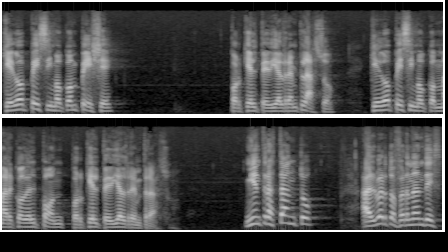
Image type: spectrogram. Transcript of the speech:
Quedó pésimo con Pelle, porque él pedía el reemplazo. Quedó pésimo con Marco del Pont, porque él pedía el reemplazo. Mientras tanto, Alberto Fernández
